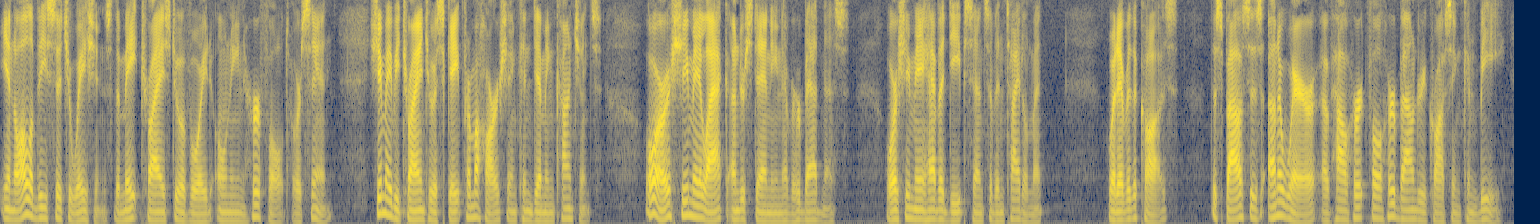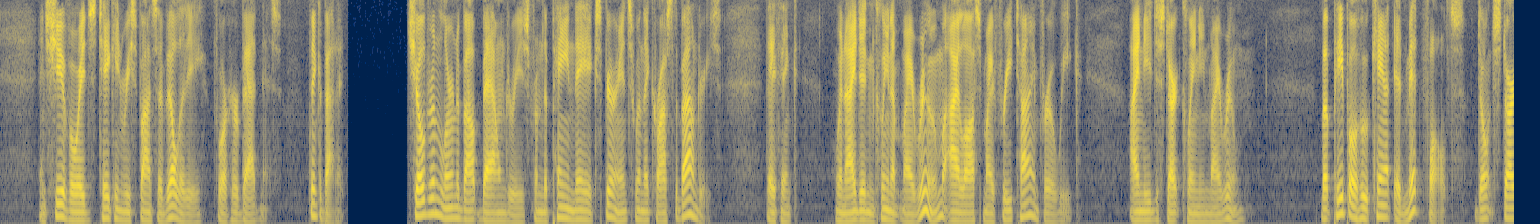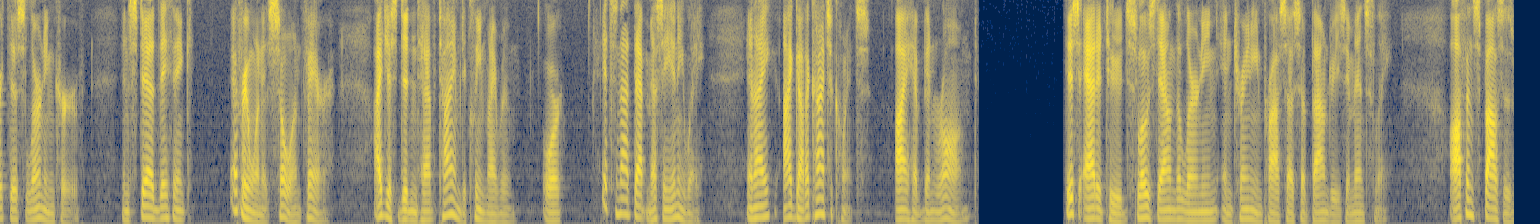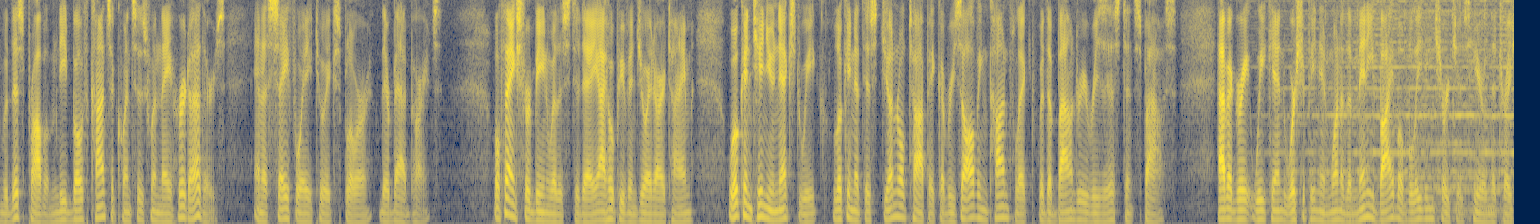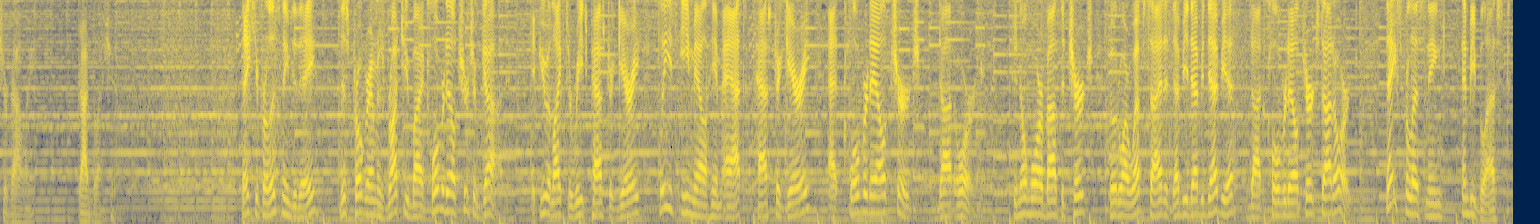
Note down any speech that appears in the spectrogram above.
In all of these situations, the mate tries to avoid owning her fault or sin. She may be trying to escape from a harsh and condemning conscience, or she may lack understanding of her badness, or she may have a deep sense of entitlement. Whatever the cause, the spouse is unaware of how hurtful her boundary crossing can be, and she avoids taking responsibility for her badness. Think about it. Children learn about boundaries from the pain they experience when they cross the boundaries. They think, when I didn't clean up my room, I lost my free time for a week. I need to start cleaning my room. But people who can't admit faults don't start this learning curve. Instead, they think, everyone is so unfair. I just didn't have time to clean my room. Or, it's not that messy anyway. And I, I got a consequence. I have been wronged. This attitude slows down the learning and training process of boundaries immensely. Often spouses with this problem need both consequences when they hurt others and a safe way to explore their bad parts. Well, thanks for being with us today. I hope you've enjoyed our time. We'll continue next week looking at this general topic of resolving conflict with a boundary resistant spouse. Have a great weekend worshiping in one of the many Bible believing churches here in the Treasure Valley. God bless you. Thank you for listening today. This program is brought to you by Cloverdale Church of God. If you would like to reach Pastor Gary, please email him at pastorgary at cloverdalechurch.org. To know more about the church, go to our website at www.cloverdalechurch.org. Thanks for listening and be blessed.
